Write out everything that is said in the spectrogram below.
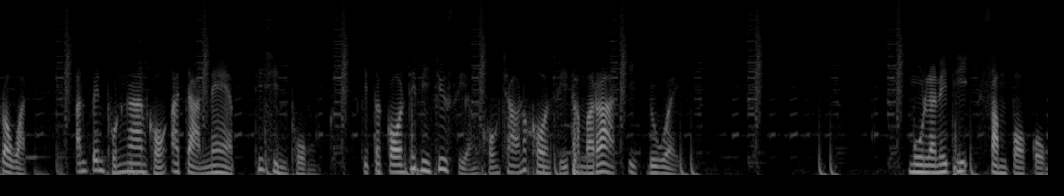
ประวัติ อันเป็นผลงานของอาจารย์แนบที่ชินพงศ์จิตรกรที่มีชื่อเสียงของชาวนครศรีธรรมราชอีกด้วย มูลนิธิซัมปอกง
